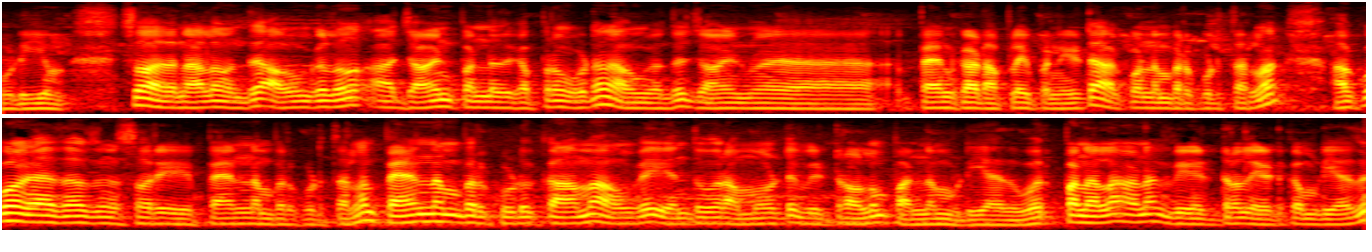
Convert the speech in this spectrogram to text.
முடியும். ஸோ அதனால் வந்து அவங்களும் ஜாயின் பண்ணதுக்கப்புறம் கூட அவங்க வந்து ஜாயின் பேன் கார்டு அப்ளை பண்ணிவிட்டு அக்கௌண்ட் நம்பர் கொடுத்துடலாம். அக்கௌண்ட் அதாவது சாரி பேன் நம்பர் கொடுத்துடலாம் பேன் நம்பர் கொடுக்காம அவங்க எந்த ஒரு அமௌண்ட்டு விட்ராலும் பண்ண முடியாது. ஒர்க் பண்ணலாம் ஆனால் விட்ரால் எடுக்க முடியாது.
